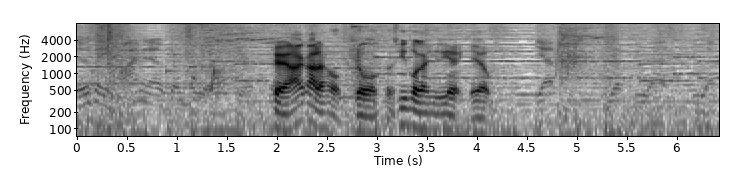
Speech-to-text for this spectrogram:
There's a mine and a go here. okay, I gotta help Joel because he look like he's getting yep. Yep. Yep. Do that.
